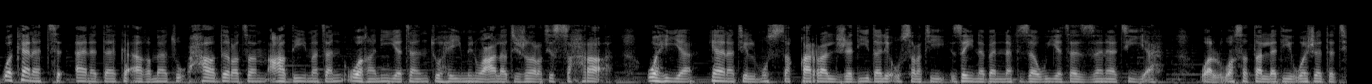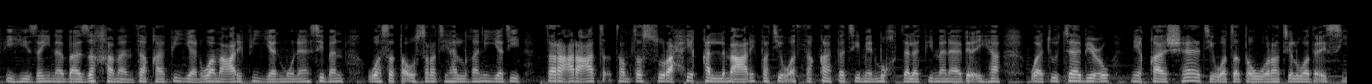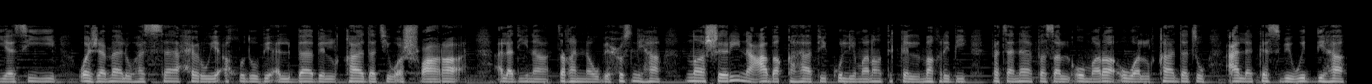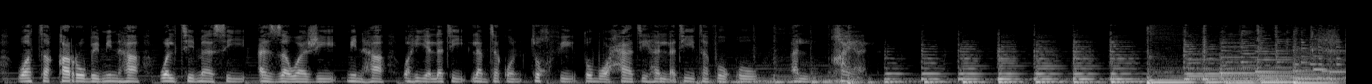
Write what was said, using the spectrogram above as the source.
وكانت آنذاك أغمات حاضرة عظيمة وغنية تهيمن على تجارة الصحراء وهي كانت المستقر الجديد لأسرة زينب النفزاوية الزناتية والوسط الذي وجدت فيه زينب زخما ثقافيا ومعرفيا مناسبا وسط أسرتها الغنية ترعرعت تمتص رحيق المعرفة والثقافة من مختلف منابعها وتتابع نقاشات وتطورات الوضع السياسي وجمالها الساحر يأخذ بألباب القادة والشعراء الذين تغنوا بحسنها ناشرين عبقها في كل مناطق المغرب فتنافس الأمراء والقادة على كسب ودها والتقرب منها والتماس الزواج منها وهي التي لم تكن تخفي طموحاتها التي تفوق الخيال.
